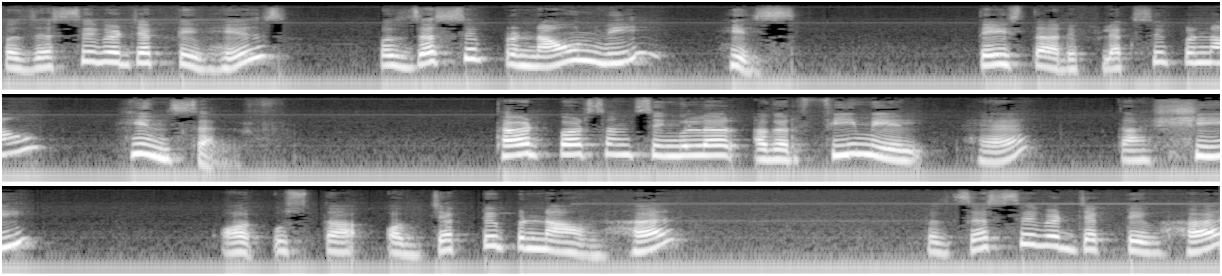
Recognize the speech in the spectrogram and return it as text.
possessive adjective his possessive pronoun we his there is the reflexive pronoun himself थर्ड पर्सन सिंगुलर अगर फीमेल है तो she और उसका objective pronoun her possessive adjective her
